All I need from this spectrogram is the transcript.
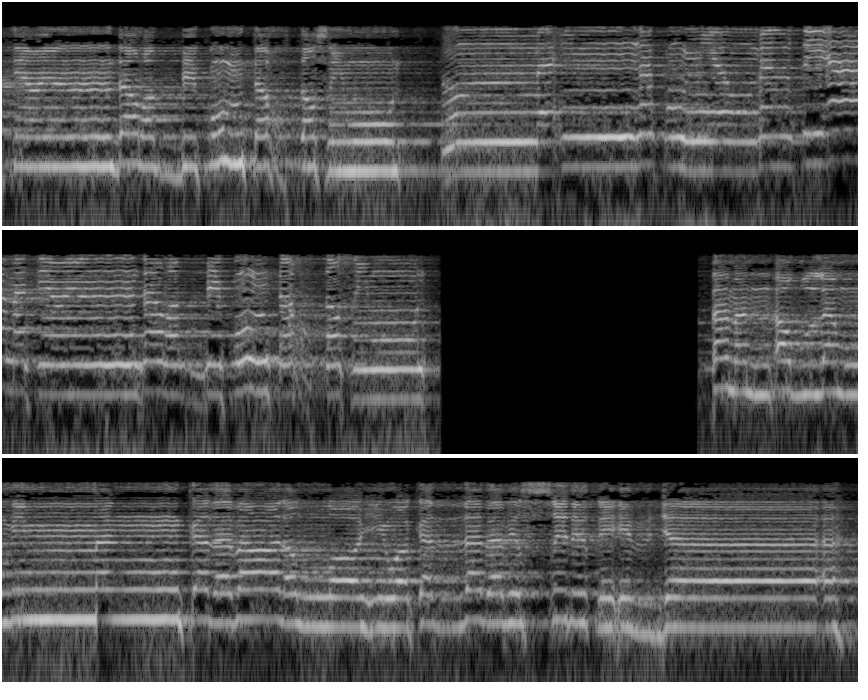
القيامة عند ربكم تختصمون. ثم إنكم يوم القيامة عند ربكم تختصمون. فمن أظلم ممن كذب على الله وكذب بالصدق إذ جاءه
